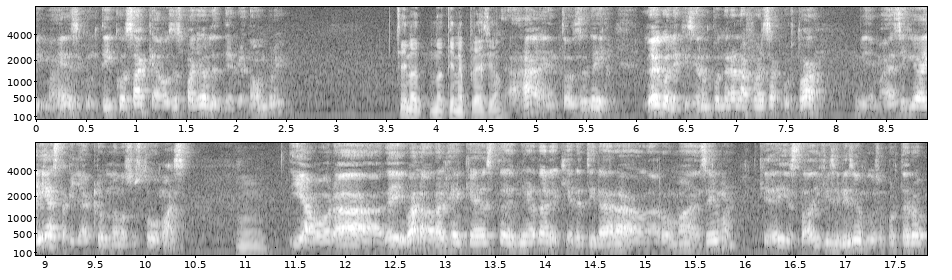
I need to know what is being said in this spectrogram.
imagínense que un tico saque a dos españoles de renombre. Sí, no, no tiene precio. Ajá, entonces de, luego le quisieron poner a la fuerza a Courtois. Mi madre siguió ahí hasta que ya el club no lo sostuvo más. Mm, Y ahora, de igual, ahora el jeque este de mierda le quiere tirar a Donnarumma encima, que de, está dificilísimo porque es un portero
